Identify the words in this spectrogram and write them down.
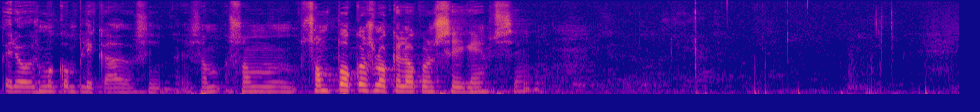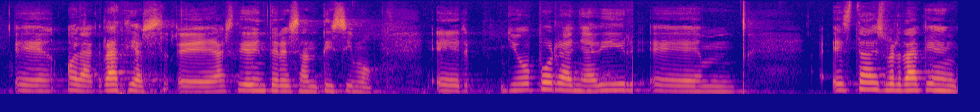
pero es muy complicado, sí. Son, son, pocos los que lo consiguen. Eh, hola, gracias. Eh, ha sido interesantísimo. yo por añadir esta es verdad que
